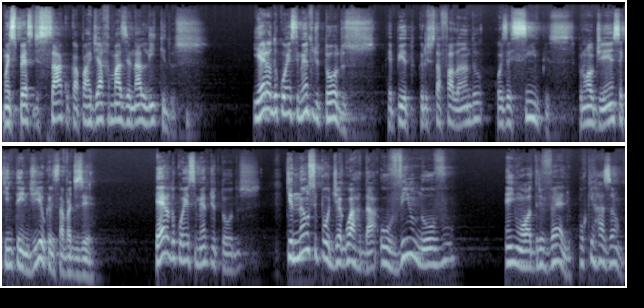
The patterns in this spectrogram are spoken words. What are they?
uma espécie de saco capaz de armazenar líquidos. E era do conhecimento de todos. Repito, Cristo está falando coisas simples para uma audiência que entendia o que ele estava a dizer. Era do conhecimento de todos que não se podia guardar o vinho novo em um odre velho. Por que razão?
